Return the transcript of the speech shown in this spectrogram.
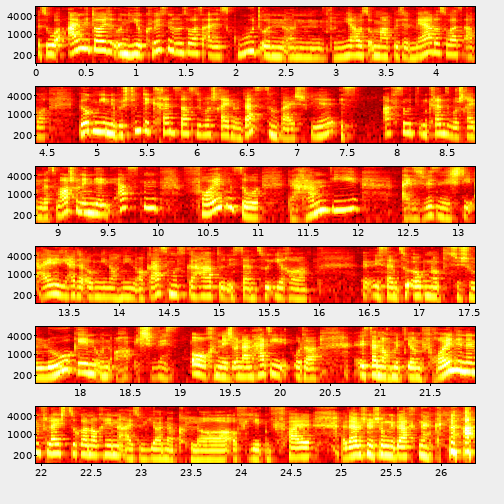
so angedeutet und hier küssen und sowas, alles gut und, und von mir aus immer ein bisschen mehr oder sowas, aber irgendwie eine bestimmte Grenze darfst du überschreiten. Und das zum Beispiel ist absolut eine Grenze überschreiten. Das war schon in den ersten Folgen so. Da haben die, also ich weiß nicht, die eine, die hatte irgendwie noch nie einen Orgasmus gehabt und ist dann zu ihrer ist dann zu irgendeiner Psychologin und oh, ich weiß auch nicht. Und dann hat die, oder ist dann noch mit ihren Freundinnen vielleicht sogar noch hin. Also ja, na klar, auf jeden Fall. Da habe ich mir schon gedacht, na klar,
